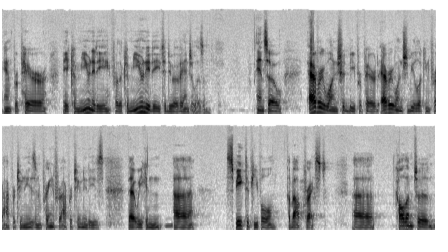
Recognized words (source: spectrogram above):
and prepare a community for the community to do evangelism. And so everyone should be prepared. Everyone should be looking for opportunities and praying for opportunities that we can uh, speak to people about Christ. Uh, call them to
